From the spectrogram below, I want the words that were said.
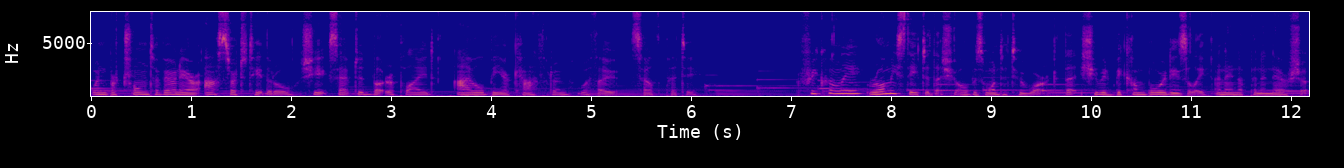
When Bertrand Tavernier asked her to take the role, she accepted but replied, I will be your Catherine without self pity. Frequently, Romy stated that she always wanted to work, that she would become bored easily and end up in inertia.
